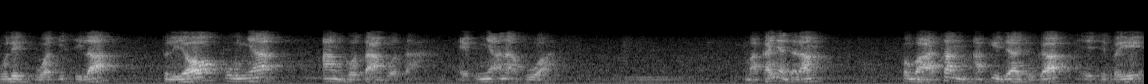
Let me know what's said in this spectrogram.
boleh buat istilah, beliau punya anggota-anggota, eh punya anak buah. Makanya dalam pembahasan akidah juga, ya, seperti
